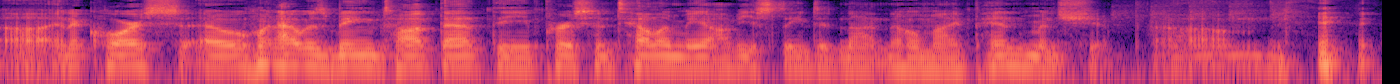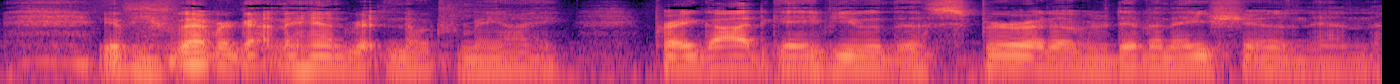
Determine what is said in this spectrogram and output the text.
Uh, and of course, uh, when I was being taught that, the person telling me obviously did not know my penmanship. Um, if you've ever gotten a handwritten note from me, I pray God gave you the spirit of divination and uh,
